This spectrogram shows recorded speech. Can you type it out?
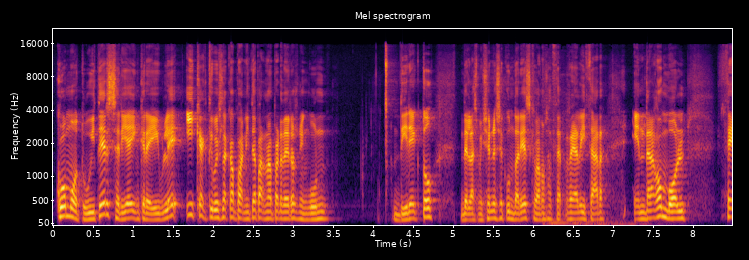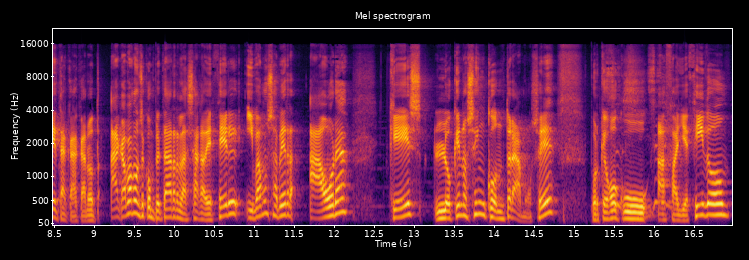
como Twitter, sería increíble, y que activéis la campanita para no perderos ningún directo de las misiones secundarias que vamos a hacer, realizar en Dragon Ball Z Kakarot. Acabamos de completar la saga de Cell y vamos a ver ahora que es lo que nos encontramos, ¿eh? Porque Goku ha fallecido,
